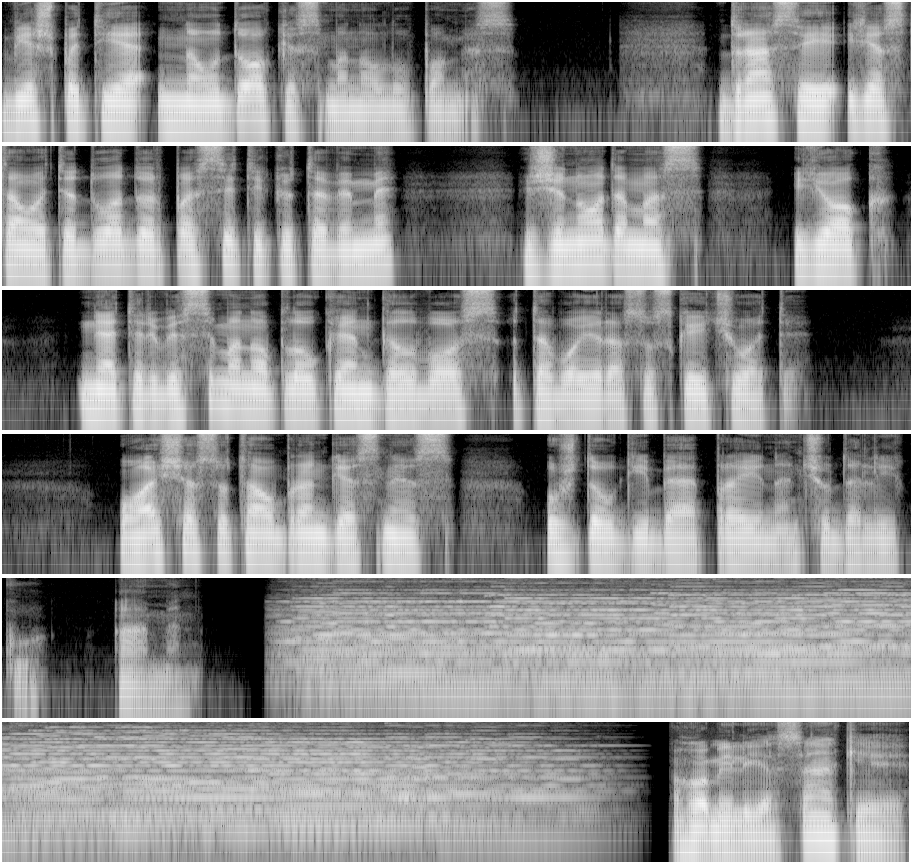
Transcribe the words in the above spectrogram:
viešpatie naudokis mano lūpomis drąsiai jas tau atiduodu ir pasitikiu tavimi, žinodamas, jog net ir visi mano plaukai ant galvos tavo yra suskaičiuoti. O aš esu tau brangesnis už daugybę praeinančių dalykų. Amen. Homilija sakė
